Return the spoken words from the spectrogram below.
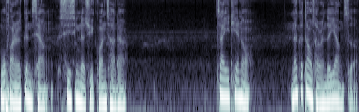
我反而更想细心的去观察它。在一天哦，那个稻草人的样子哦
